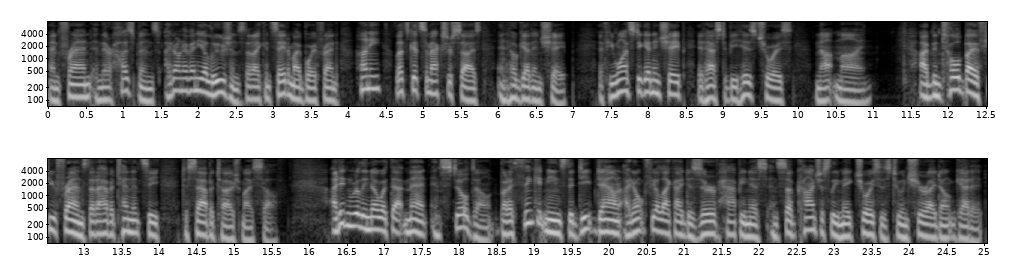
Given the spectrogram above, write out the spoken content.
and friend and their husbands, I don't have any illusions that I can say to my boyfriend, honey, let's get some exercise, and he'll get in shape. If he wants to get in shape, it has to be his choice, not mine. I've been told by a few friends that I have a tendency to sabotage myself. I didn't really know what that meant and still don't, but I think it means that deep down I don't feel like I deserve happiness and subconsciously make choices to ensure I don't get it.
